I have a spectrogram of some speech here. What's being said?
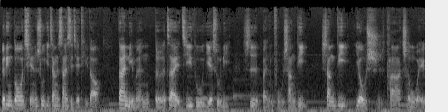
哥林多前书一章三十节提到：“但你们得在基督耶稣里，是本乎上帝，上帝又使他成为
